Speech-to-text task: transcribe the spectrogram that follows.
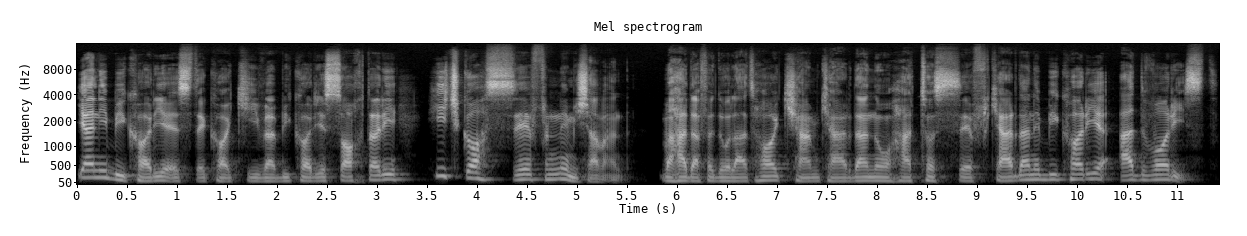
یعنی بیکاری استکاکی و بیکاری ساختاری هیچگاه صفر نمی شوند و هدف دولت ها کم کردن و حتی صفر کردن بیکاری ادواری است.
